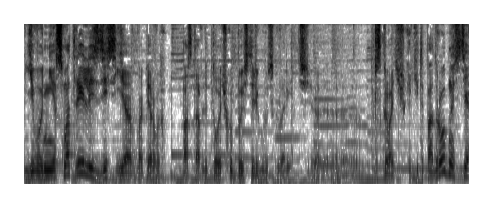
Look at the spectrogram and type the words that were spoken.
его не смотрели, здесь я, во-первых, поставлю точку, поистерегусь говорить, э, раскрывать еще какие-то подробности.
